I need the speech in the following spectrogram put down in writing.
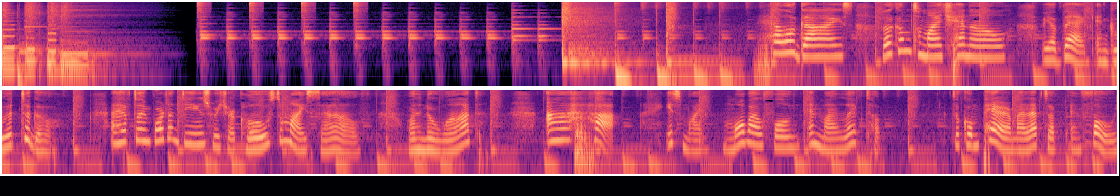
Hello guys, welcome to my channel. We are back and good to go. I have two important things which are close to myself. Wanna know what? Aha! It's my mobile phone and my laptop. To compare my laptop and phone,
